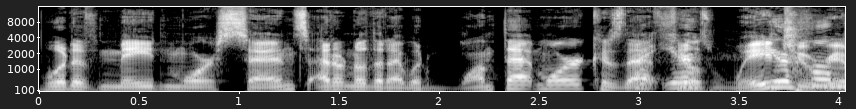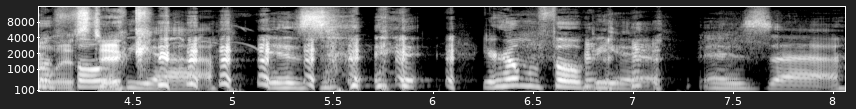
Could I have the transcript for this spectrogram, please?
would have made more sense. I don't know that I would want that more because that Right, your- feels way your too realistic. is your homophobia is uh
